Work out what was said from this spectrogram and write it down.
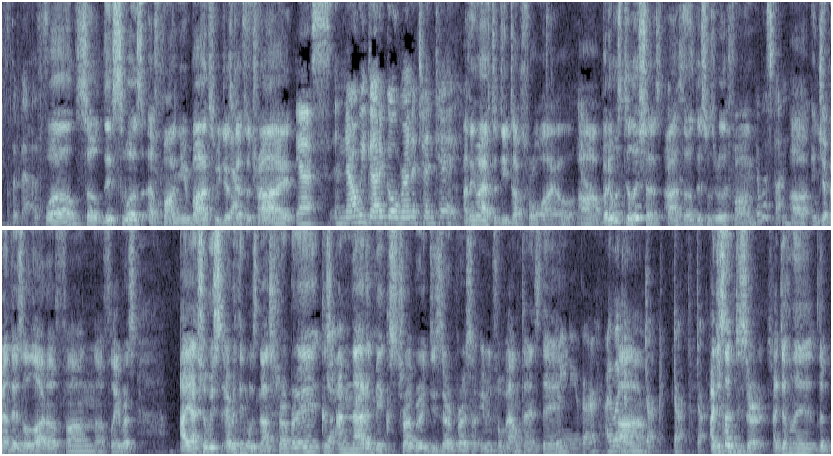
It's the best. Well, so this was a fun new box we just got to try. Yes, and now we gotta go run a 10k. I think we have to detox for a while, uh, but it was delicious. I was. thought this was really fun. It was fun. Uh, in Japan, there's a lot of fun uh, flavors. I actually wish everything was not strawberry because Yeah. I'm not a big strawberry dessert person, even for Valentine's Day. Me neither. I like Um, it dark, dark, dark. I just like dessert. I definitely the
